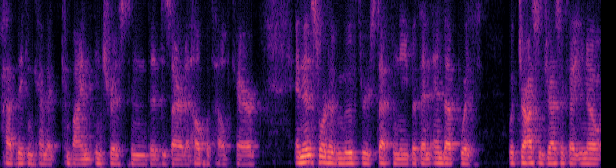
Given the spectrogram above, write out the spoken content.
how they can kind of combine interests and the desire to help with healthcare, and then sort of move through Stephanie, but then end up with with Josh and Jessica. You know,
